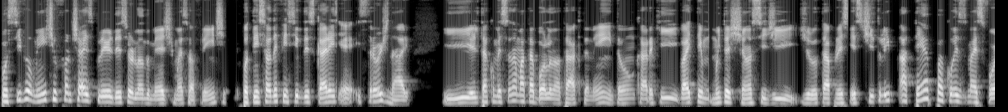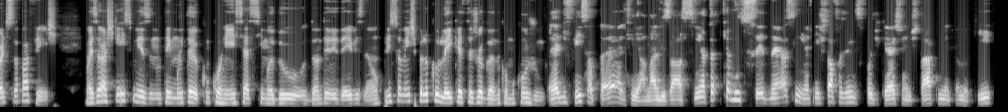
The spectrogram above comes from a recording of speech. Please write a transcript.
possivelmente o franchise player desse Orlando Magic mais pra frente. O potencial defensivo desse cara é extraordinário. E ele tá começando a matar bola no ataque também, então é um cara que vai ter muita chance de, de lutar para esse, esse título e até para coisas mais fortes lá pra frente. Mas eu acho que é isso mesmo, não tem muita concorrência acima do, do Anthony Davis, não. Principalmente pelo que o Lakers tá jogando como conjunto. É difícil até de analisar assim, até porque é muito cedo, né? Assim, a gente tá fazendo esse podcast, a gente tá comentando aqui,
